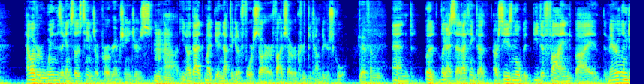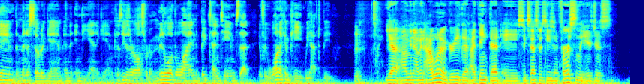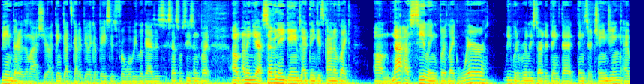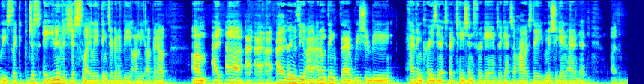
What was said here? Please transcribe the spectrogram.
However, wins against those teams are program changers. Mhm. Uh, you know that might be enough to get a four-star or five-star recruit to come to your school. Definitely. And but like I said, I think that our season will be defined by the Maryland game, the Minnesota game, and the Indiana game because these are all sort of middle of the line Big Ten teams that if we want to compete, we have to beat. Yeah, I mean, I mean, I want to agree that I think that a successful season, firstly, is just being better than last year. I think that's got to be like a basis for what we look at as a successful season. But um, I mean, yeah, seven, eight games, I think is kind of like um, not a ceiling, but like where we would really start to think that things are changing. At least like just even if it's just slightly, things are going to be on the up and up. Um, I, uh, I, I I agree with you. I, I don't think that we should be having crazy expectations for games against Ohio State, Michigan, and. uh,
